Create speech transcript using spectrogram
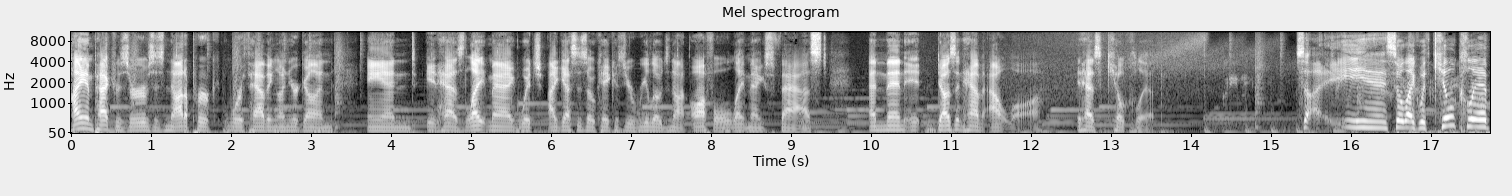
High Impact Reserves is not a perk worth having on your gun and it has light mag which i guess is okay because your reload's not awful light mag's fast and then it doesn't have outlaw. It has kill clip. So yeah so like with kill clip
